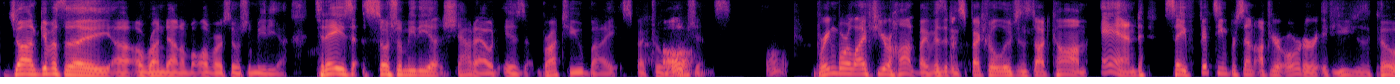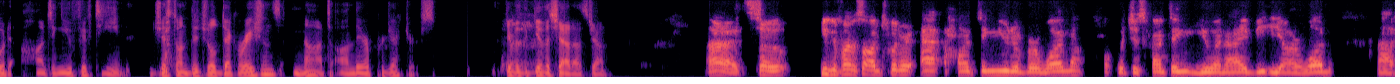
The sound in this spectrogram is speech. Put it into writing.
John, give us a, uh, a rundown of all of our social media. Today's social media shout out is brought to you by Spectral Oh. Illusions. Oh. Bring more life to your haunt by visiting spectralillusions.com and save 15% off your order if you use the code hauntingyou15 just on digital decorations, not on their projectors. Give it give the shout outs, John. All right. So you can find us on Twitter at hauntinguniver1, which is Haunting U N I V E R One. Uh,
